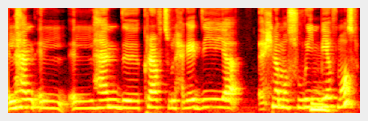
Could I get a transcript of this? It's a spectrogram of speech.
ال hand ال- ال handcrafts والحاجات دي هي إحنا مشهورين. بيها في مصر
